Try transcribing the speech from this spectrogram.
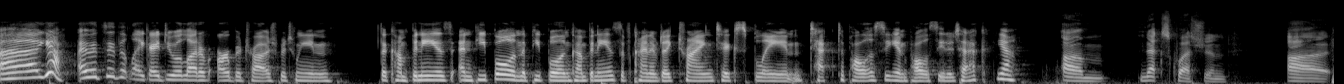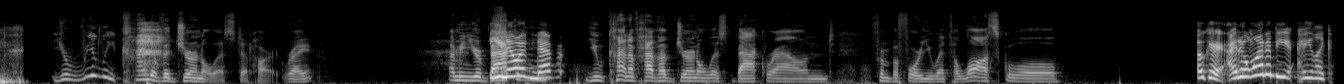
Uh, yeah, I would say that like I do a lot of arbitrage between the companies and people, and the people and companies of kind of like trying to explain tech to policy and policy to tech. Yeah. Um, next question. Uh, you're really kind of a journalist at heart, right? I mean, you're back. You know, I've never. You kind of have a journalist background from before you went to law school. Okay, I don't want to be. I like.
